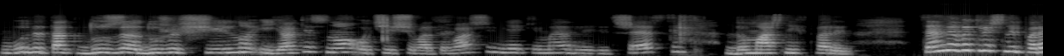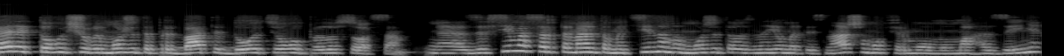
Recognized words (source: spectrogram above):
Буде так дуже дуже щільно і якісно очищувати ваші м'які меблі від шерсті домашніх тварин. Це не виключний перелік того, що ви можете придбати до цього пилососа. За всіма всім асортиментом і цінами можете ознайомитись в нашому фірмовому магазині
